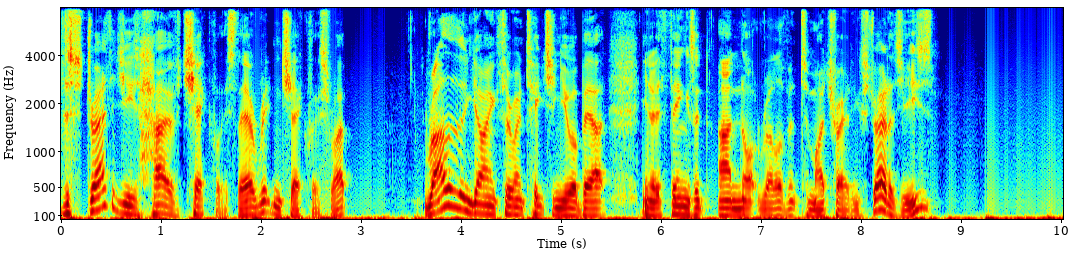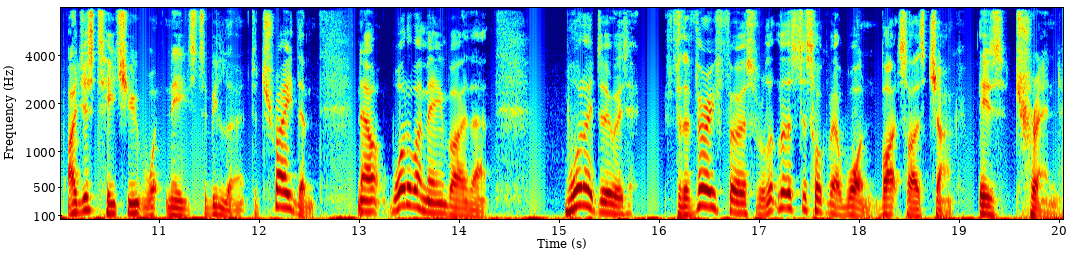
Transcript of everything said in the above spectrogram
The strategies have checklists, they are written checklists, right? rather than going through and teaching you about you know things that are not relevant to my trading strategies I just teach you what needs to be learnt to trade them. Now, what do I mean by that? What I do is, for the very first rule, let's just talk about one bite sized chunk, is trend.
